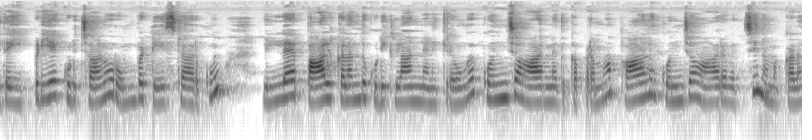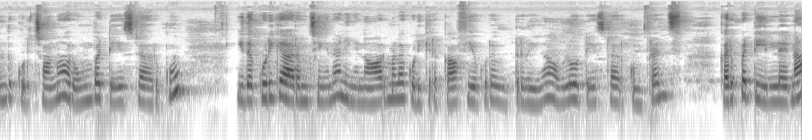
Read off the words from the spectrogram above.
இதை இப்படியே குடித்தாலும் ரொம்ப டேஸ்ட்டாக இருக்கும். இல்லை பால் கலந்து குடிக்கலான்னு நினைக்கிறவங்க கொஞ்சம் ஆறுனதுக்கப்புறமா பாலும் கொஞ்சம் ஆற வச்சு நம்ம கலந்து குடித்தோன்னா ரொம்ப டேஸ்ட்டாக இருக்கும். இதை குடிக்க ஆரம்பிச்சிங்கன்னா நீங்கள் நார்மலாக குடிக்கிற காஃபியை கூட விட்டுருவீங்க. அவ்வளோ டேஸ்ட்டாக இருக்கும் ஃப்ரெண்ட்ஸ் கருப்பட்டி இல்லைன்னா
